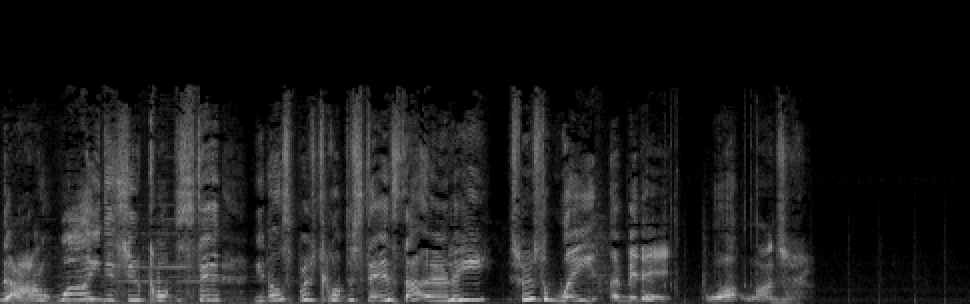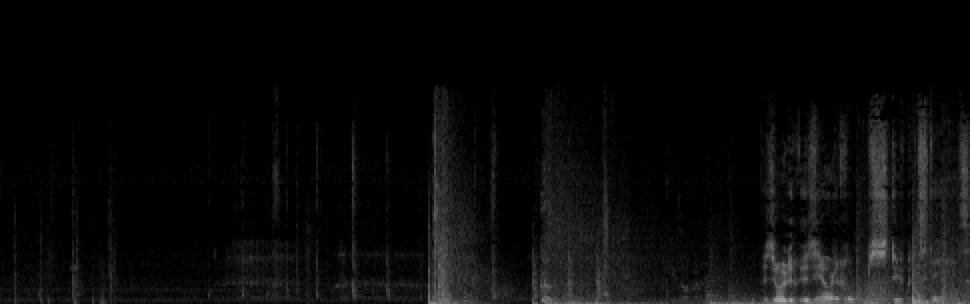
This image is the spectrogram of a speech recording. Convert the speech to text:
No! Why did you come up the stairs? You're not supposed to come up the stairs that early. You're supposed to wait a minute. What? What? Is he already, is he already come up stupid stairs?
